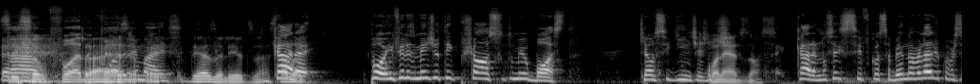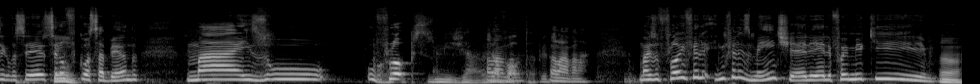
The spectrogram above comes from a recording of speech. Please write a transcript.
Vocês são foda, Foda cara. demais. Deus ali, nossa, Cara, pô, infelizmente eu tenho que puxar um assunto meio bosta. Que é o seguinte, a gente. Qual é dos nossos? Cara, não sei se você ficou sabendo. Na verdade, eu conversei com você, você não Sim. ficou sabendo. Mas o. O Flow. Preciso mijar, Vai já lá, volto. Vai lá, vai lá. Mas o Flow, infel- infelizmente, ele, ele foi meio que Ah,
